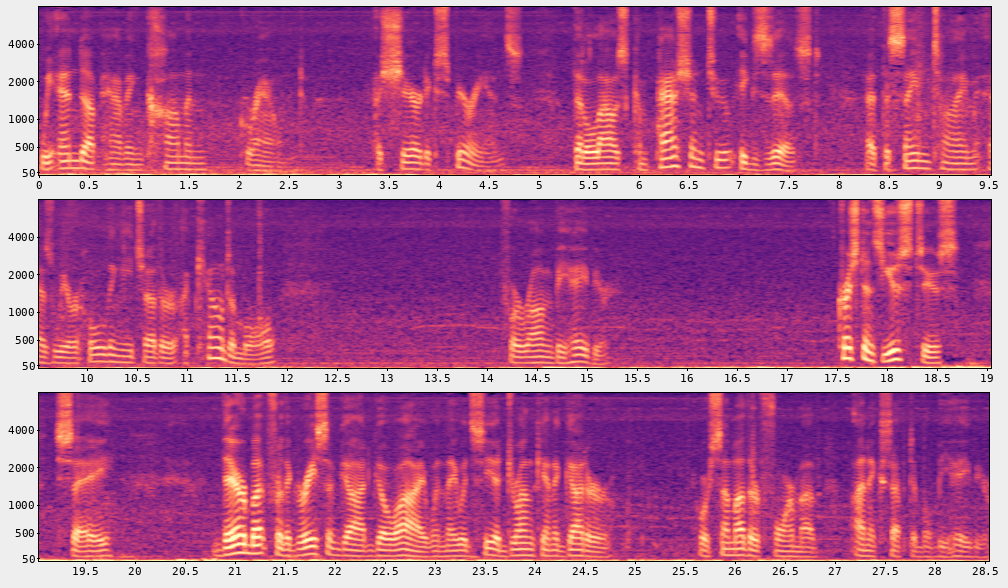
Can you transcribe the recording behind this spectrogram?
we end up having common ground, a shared experience that allows compassion to exist at the same time as we are holding each other accountable for wrong behavior. Christians used to say, there but for the grace of God go I, when they would see a drunk in a gutter or some other form of unacceptable behavior.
